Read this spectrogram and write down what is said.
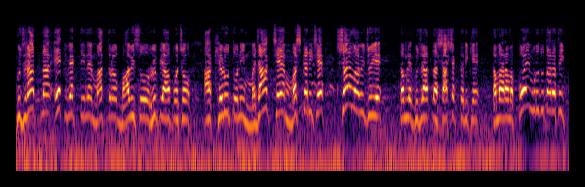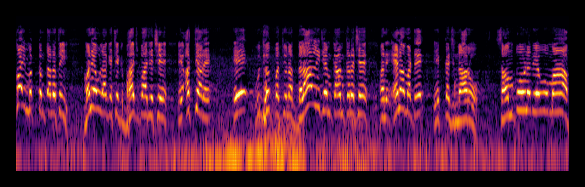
ગુજરાતના એક વ્યક્તિને માત્ર બાવીસો રૂપિયા આપો છો. આ ખેડૂતોની મજાક છે, મશ્કરી છે. શરમ આવી જોઈએ. તમને ગુજરાતના શાસક તરીકે તમારામાં કોઈ મૃદુતા નથી, કોઈ મક્કમતા નથી. મને એવું લાગે છે કે ભાજપા જે છે એ અત્યારે એ ઉદ્યોગપતિઓના દલાલની જેમ કામ કરે છે અને એના માટે એક જ નારો. સંપૂર્ણ દેવું માફ.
